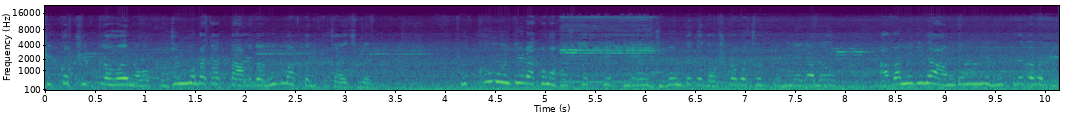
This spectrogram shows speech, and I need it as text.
শিক্ষক, শিক্ষিকা হয়ে নবপ্রজন্মটাকে একটা আলাদা রূপ মারতে দিতে চাইছিলেন মুখ্যমন্ত্রীর এখনও হস্তক্ষেপ নেই, জীবন থেকে দশটা বছর পেরিয়ে গেল আগামী দিনে আন্দোলনের ঠিক কি?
